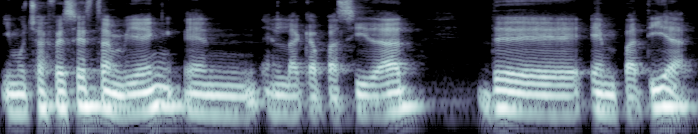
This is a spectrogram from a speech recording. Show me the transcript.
y muchas veces también en, la capacidad de empatía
